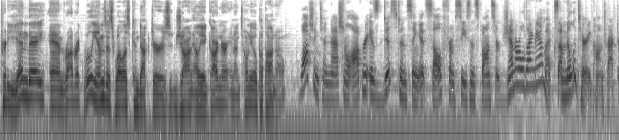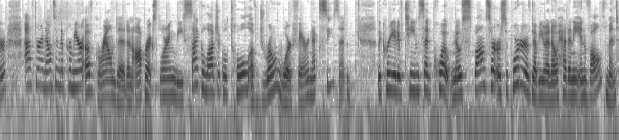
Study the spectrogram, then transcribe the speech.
Pretty Yende, and Roderick Williams, as well as conductors John Eliot Gardiner and Antonio Pappano. Washington National Opera is distancing itself from season sponsor General Dynamics, a military contractor, after announcing the premiere of Grounded, an opera exploring the psychological toll of drone warfare next season. The creative team said, quote, no sponsor or supporter of WNO had any involvement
